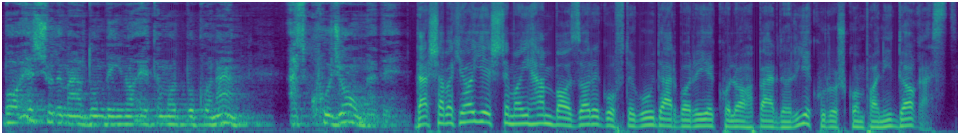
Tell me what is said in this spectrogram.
باعث شده مردم به اینا اعتماد بکنن از کجا اومده؟ در شبکه های اجتماعی هم بازار گفتگو درباره کلاهبرداری کوروش کمپانی داغ است.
